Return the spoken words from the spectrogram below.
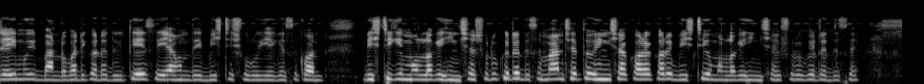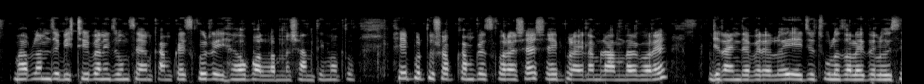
যেই মুই বান্ডবাড়ি করে দুইতে আইছি, এখন দেখি বৃষ্টি শুরু হয়ে গেছে কন। বৃষ্টি কি মোর লগে হিংসা শুরু করে দিছে? মানুষে তো হিংসা করে করে বৃষ্টিও মোর লগে হিংসা শুরু করে দিছে। ভাবলাম যে বৃষ্টির পানি জমছে, এখন কাম কাজ করে, ইহাও পারলাম না শান্তি মতো। এরপর তো সব কাম কাজ করা শেষ এরপর আইলাম রান্নার ঘরে, যে রান্দা বেড়ালো, এই যে চুলা জ্বালাইতে লইছি,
